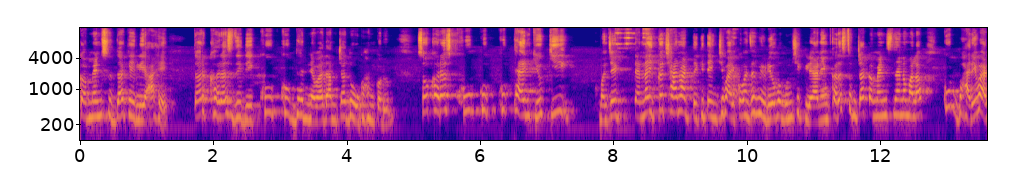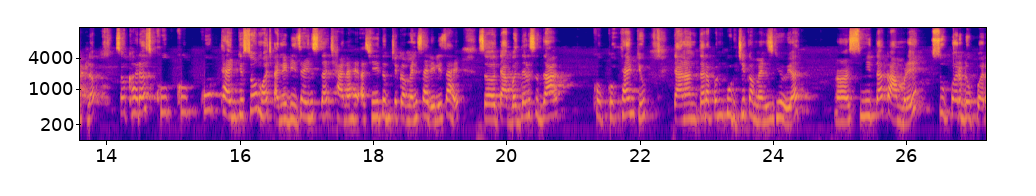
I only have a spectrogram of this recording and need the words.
कमेंट सुद्धा केली आहे. तर खरंच दीदी खूप खूप धन्यवाद आमच्या दोघांकडून. सो खरंच खूप खूप खूप थँक्यू की म्हणजे त्यांना इतकं छान वाटतं की त्यांची बायको माझा व्हिडिओ बघून शिकले आणि खरंच तुमच्या कमेंट्सने ना मला खूप भारी वाटलं. सो खरंच खूप खूप खूप थँक्यू सो मच आणि डिझाईन सुद्धा छान आहे अशी तुमची कमेंट्स आलेलीच आहे सो त्याबद्दल सुद्धा खूप खूप थँक्यू त्यानंतर आपण पुढची कमेंट्स घेऊयात. Smita Kamble super duper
